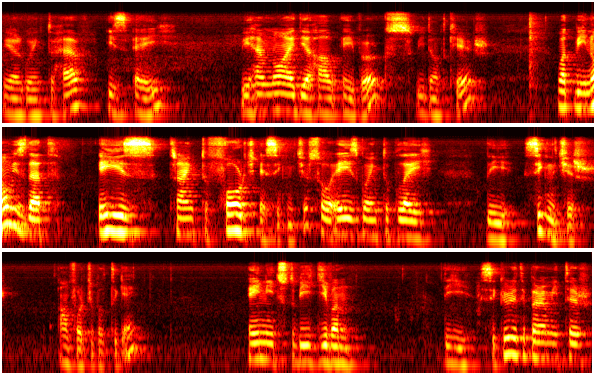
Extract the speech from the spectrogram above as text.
we are going to have is A. We have no idea how A works, we don't care. What we know is that A is trying to forge a signature, so A is going to play the signature unforgeability game. A needs to be given the security parameter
